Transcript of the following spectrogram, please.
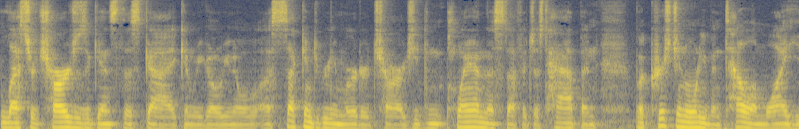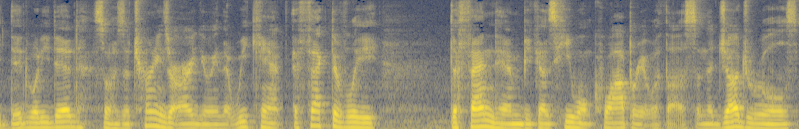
lesser charges against this guy? Can we go, you know, a second degree murder charge? He didn't plan this stuff, it just happened. But Christian won't even tell him why he did what he did. So his attorneys are arguing that we can't effectively defend him because he won't cooperate with us. And the judge rules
